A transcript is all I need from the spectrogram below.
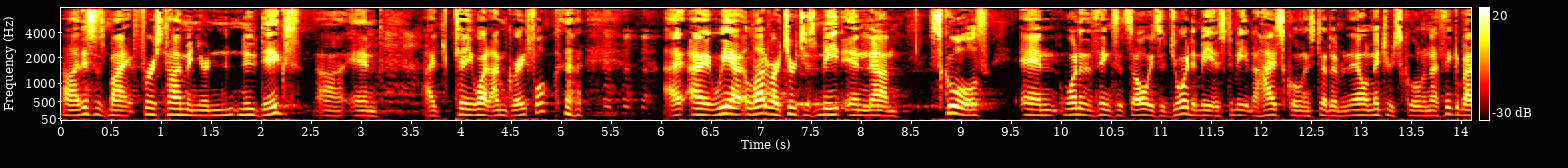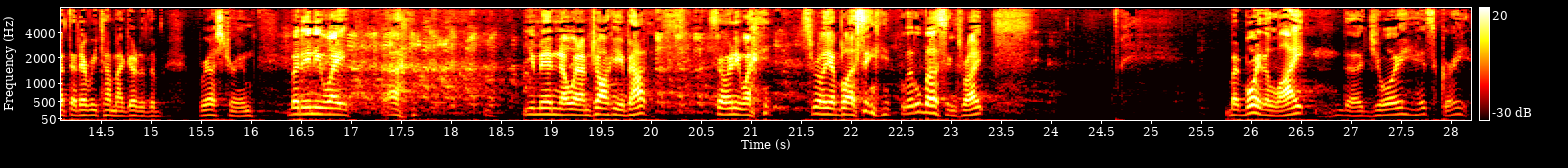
Uh, this is my first time in your n- new digs, uh, and I tell you what, I'm grateful. I, I, we a lot of our churches meet in um, schools, and one of the things that's always a joy to me is to meet in a high school instead of an elementary school, and I think about that every time I go to the restroom. But anyway, uh, you men know what I'm talking about. So anyway, it's really a blessing. Little blessings, right? But boy, the light, the joy, it's great.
